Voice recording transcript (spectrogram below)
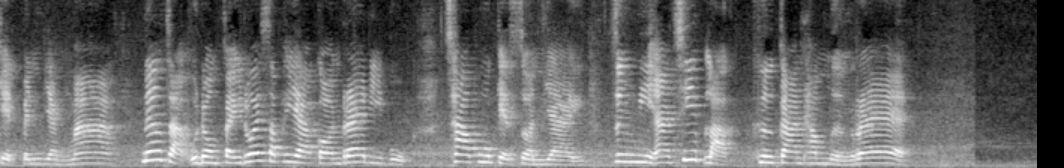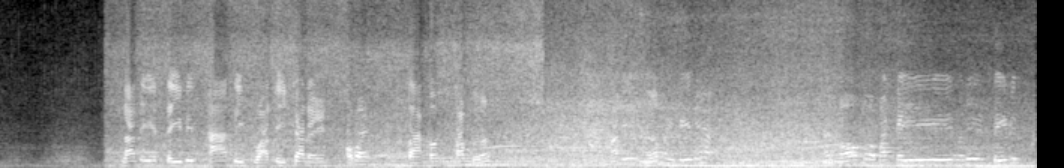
เก็ตเป็นอย่างมาก เนื่องจากอุดมไปด้วยทรัพยากรแร่ดีบุก ชาวภูเก็ตส่วนใหญ่ จึงมีอาชีพหลักคือการทำเหมืองแร่ ร้านนี้ตีดิพาตีกว่าตีกะเลยเอาไว้ต่างคนทำเหมืองอันนี้เหมืองไม่มีเนี่ยแล้วหมอก็มาตีมานี่ตีดิพ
